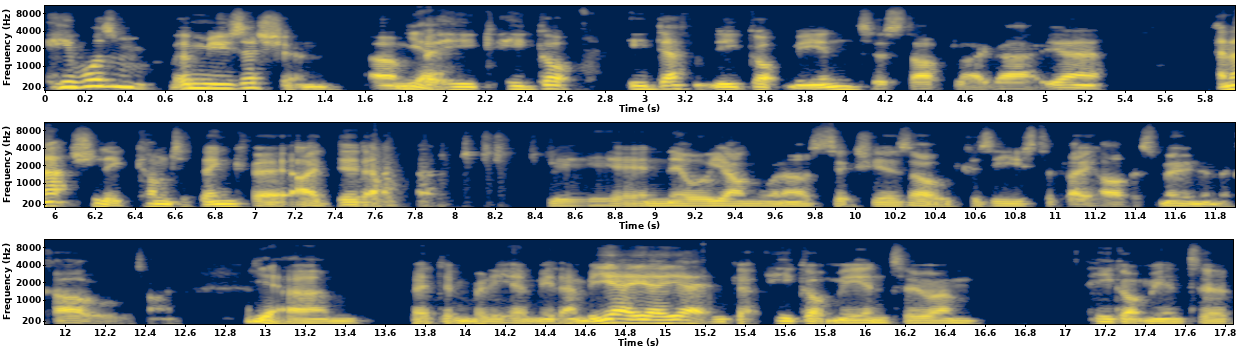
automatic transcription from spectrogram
he wasn't a musician um Yeah. but he he got he definitely got me into stuff like that yeah and actually come to think of it i did actually hear neil young when i was six years old because he used to play harvest moon in the car all the time Yeah, um but it didn't really hit me then but yeah yeah yeah he got, he got me into um he got me into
